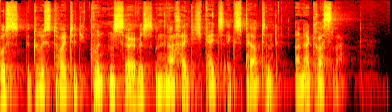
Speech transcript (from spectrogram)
Markus begrüßt heute die Kundenservice- und Nachhaltigkeitsexpertin Anna Grassler.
